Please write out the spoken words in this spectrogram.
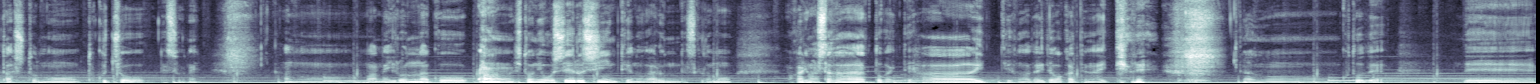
た人の特徴ですよね。あのー、まあねいろんなこう 人に教えるシーンっていうのがあるんですけども「分かりましたか?」とか言って「はーい」っていうのが大体分かってないっていうね あの、ことで。で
